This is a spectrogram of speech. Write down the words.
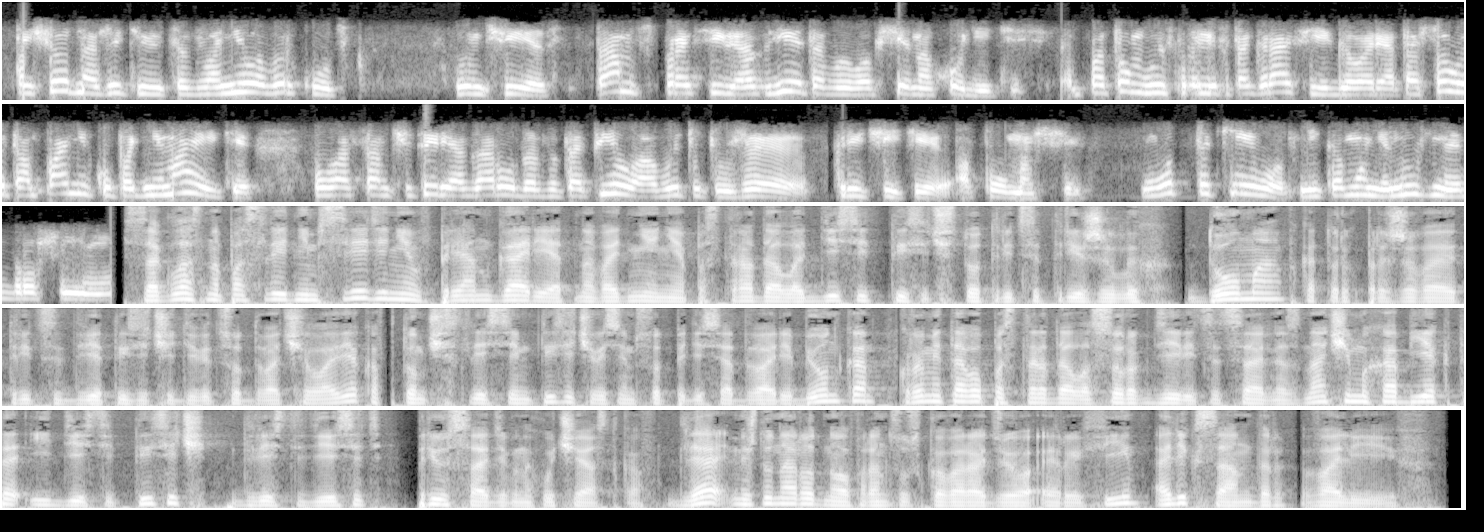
Еще одна жительница звонила в Иркутск в МЧС. Там спросили, а где это вы вообще находитесь? Потом выслали фотографии и говорят, а что вы там панику поднимаете? У вас там четыре огорода затопило, а вы тут уже кричите о помощи. Вот такие вот, никому не нужные брошенные. Согласно последним сведениям, в Приангаре от наводнения пострадало 10 133 жилых дома, в которых проживают 32 902 человека, в том числе 7 852 ребенка. Кроме того, пострадало 49 социально значимых объекта и 10 210 приусадебных участков. Для Международного французского радио РФИ Александр Валиев.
